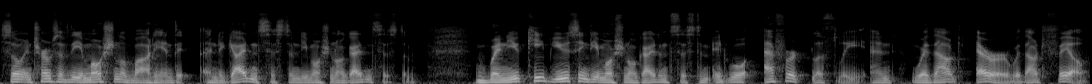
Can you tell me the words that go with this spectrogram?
So in terms of the emotional body and the, and the guidance system, the emotional guidance system, when you keep using the emotional guidance system, it will effortlessly and without error, without fail,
